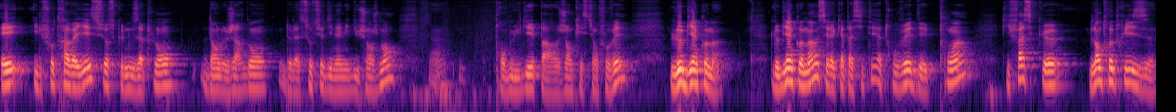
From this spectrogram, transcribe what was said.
Et il faut travailler sur ce que nous appelons dans le jargon de la sociodynamique du changement, hein, promulgué par Jean-Christian Fauvet, le bien commun. Le bien commun, c'est la capacité à trouver des points qui fassent que l'entreprise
